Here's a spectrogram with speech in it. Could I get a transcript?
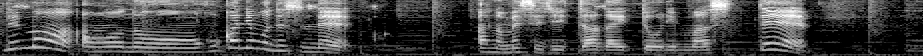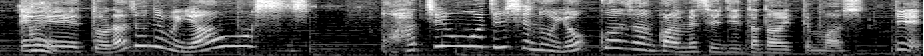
でまああの他にもですねあのメッセージいただいておりまして、はいえっ、とラジオネーム八王子八王子市のよっくんさんからメッセージいただいてまして。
